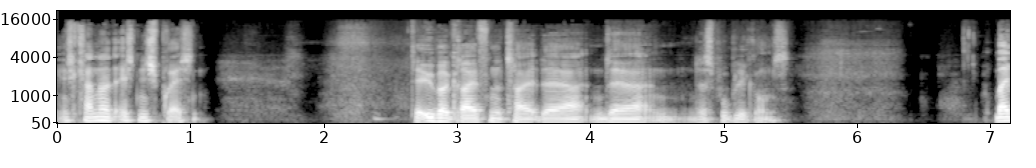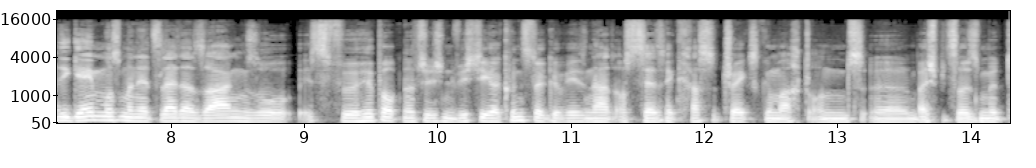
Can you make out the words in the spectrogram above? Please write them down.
ich kann heute echt nicht sprechen. Der übergreifende Teil der, der, des Publikums. Bei The Game muss man jetzt leider sagen, so ist für Hip-Hop natürlich ein wichtiger Künstler gewesen, hat auch sehr, sehr krasse Tracks gemacht und äh, beispielsweise mit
